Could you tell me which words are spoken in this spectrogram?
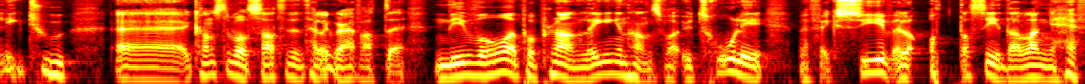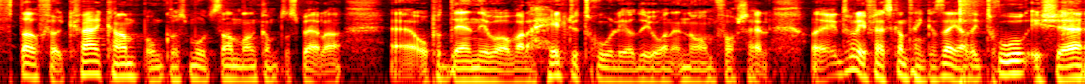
League 2 eh, Constable sa til The Telegraph at eh, nivået på planleggingen hans var utrolig. Vi fikk syv eller åtte sider lange hefter før hver kamp om hvordan motstanderen kom til å spille. Eh, og på det nivået var det helt utrolig, og det gjorde en enorm forskjell. Og Jeg tror de fleste kan tenke seg at jeg tror ikke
